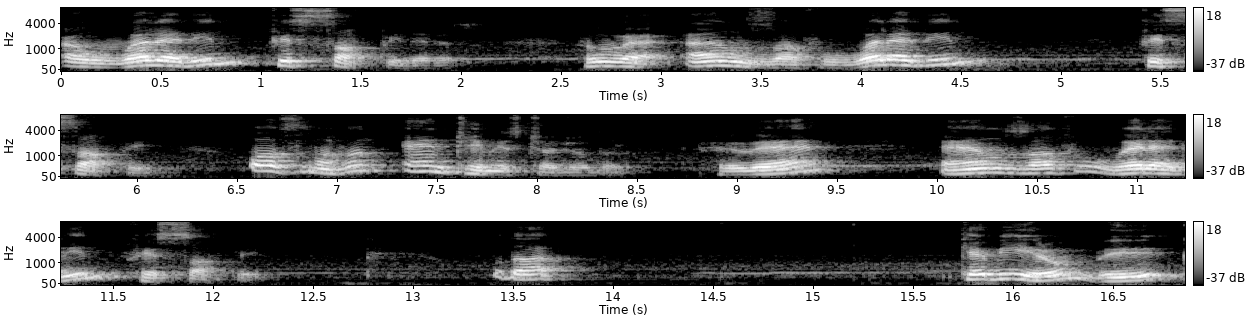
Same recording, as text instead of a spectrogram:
ev veledin fis saffi deriz. Huve en zafu veledin fis saffi. O sınıfın en temiz çocuğudur. Hüve enzafu veledin fissaffi. Bu da kebirun büyük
